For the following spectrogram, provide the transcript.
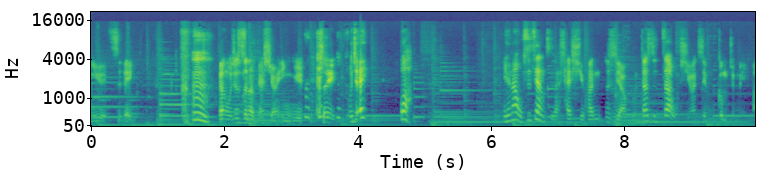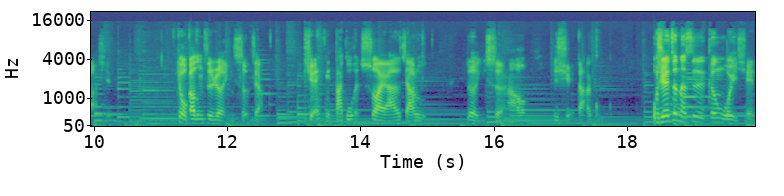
音乐之类的，嗯，但我就真的比较喜欢音乐，所以我觉得哎、哇，原来我是这样子的才喜欢日式摇滚，但是在我喜欢之前，我根本就没发现。就我高中是热音社这样，觉得哎、欸打鼓很帅啊，就加入热音社，然后去学打鼓。我觉得真的是跟我以前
